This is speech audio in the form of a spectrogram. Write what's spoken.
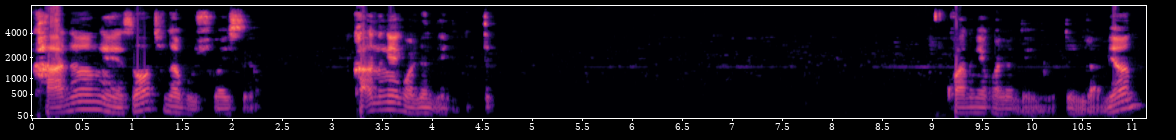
가능해서 찾아볼 수가 있어요. 가능에 관련된 것들. 가능에 관련된 것들이라면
